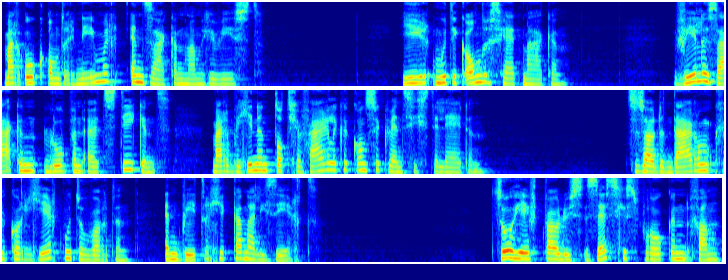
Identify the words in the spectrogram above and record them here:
maar ook ondernemer en zakenman geweest. Hier moet ik onderscheid maken. Vele zaken lopen uitstekend, maar beginnen tot gevaarlijke consequenties te leiden. Ze zouden daarom gecorrigeerd moeten worden en beter gekanaliseerd. Zo heeft Paulus 6 gesproken van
